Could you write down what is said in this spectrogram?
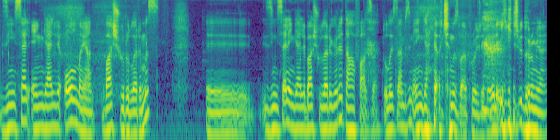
zihinsel engelli olmayan başvurularımız e, zihinsel engelli başvurulara göre daha fazla. Dolayısıyla bizim engelli açımız var projede. Öyle ilginç bir durum yani.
